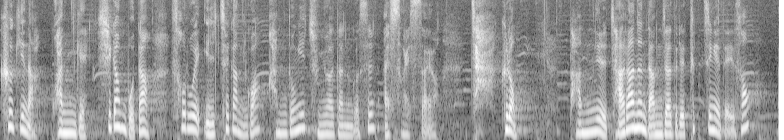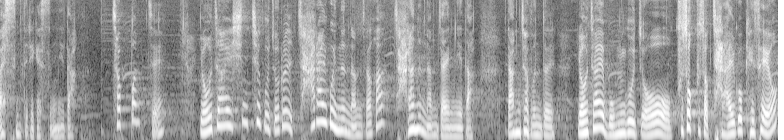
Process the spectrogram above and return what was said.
크기나 관계, 시간보다 서로의 일체감과 감동이 중요하다는 것을 알 수가 있어요. 자, 그럼 밤일 잘하는 남자들의 특징에 대해서 말씀드리겠습니다. 첫 번째, 여자의 신체 구조를 잘 알고 있는 남자가 잘하는 남자입니다. 남자분들, 여자의 몸 구조 구석구석 잘 알고 계세요?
